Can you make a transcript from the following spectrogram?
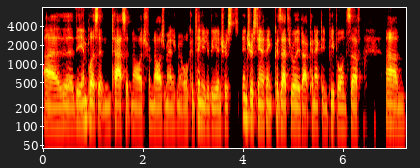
Uh, the the implicit and tacit knowledge from knowledge management will continue to be interest, interesting, I think, because that's really about connecting people and stuff. Um,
